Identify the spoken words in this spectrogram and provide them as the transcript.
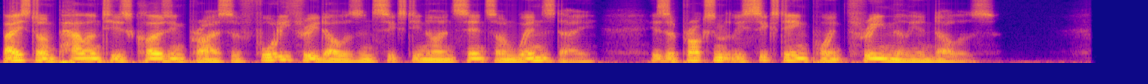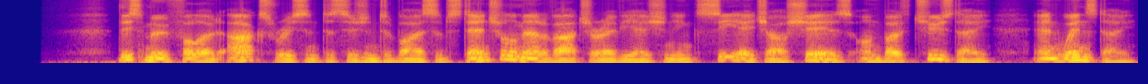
based on Palantir's closing price of $43.69 on Wednesday, is approximately $16.3 million. This move followed ARK's recent decision to buy a substantial amount of Archer Aviation Inc. CHR shares on both Tuesday and Wednesday,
